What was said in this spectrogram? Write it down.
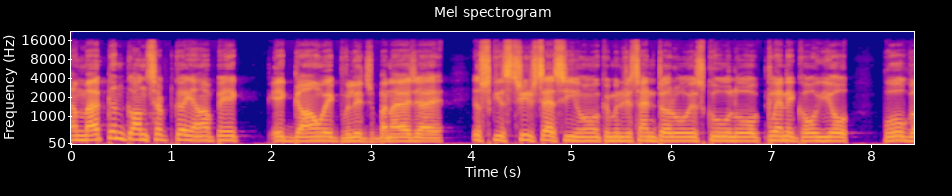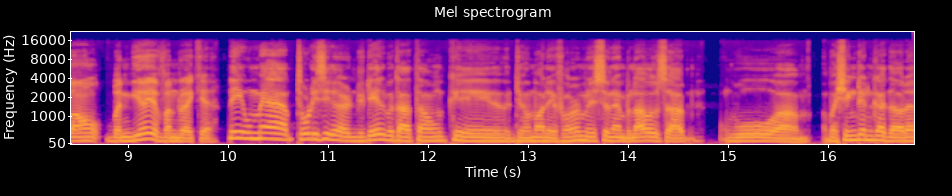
अमेरिकन कॉन्सेप्ट का यहाँ पे एक एक गाँव एक विलेज बनाया जाए। उसकी स्ट्रीट्स ऐसी हो कम्युनिटी सेंटर हो स्कूल हो क्लिनिक हो ये हो। वो गाँव बन गया या बन रहा है क्या? नहीं मैं थोड़ी सी डिटेल बताता हूँ कि जो हमारे फॉरेन मिनिस्टर हैं बिलावल साहब, वो वाशिंगटन का दौरा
